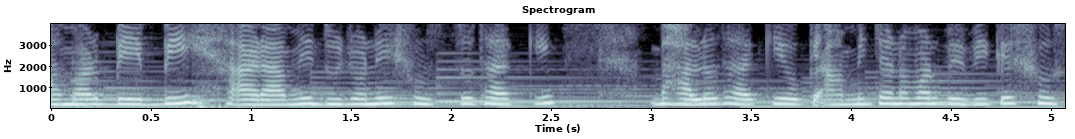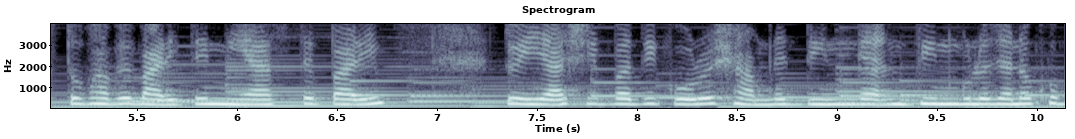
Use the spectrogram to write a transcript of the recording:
আমার বেবি আর আমি দুজনেই সুস্থ থাকি, ভালো থাকি, ওকে আমি যেন আমার বেবিকে সুস্থভাবে বাড়িতে নিয়ে আসতে পারি। তো এই আশীর্বাদই করো, সামনের দিন দিনগুলো যেন খুব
